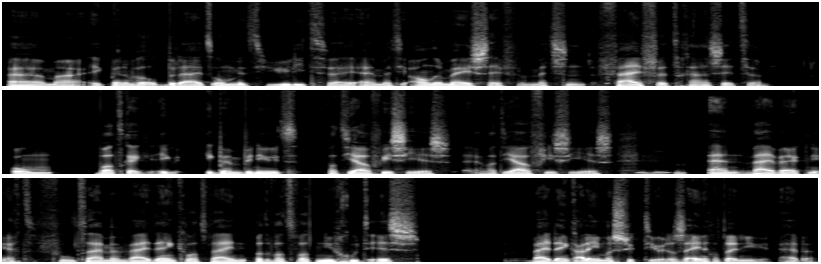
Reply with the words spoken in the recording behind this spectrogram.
eh, maar ik ben wel bereid om met jullie twee en met die andere meesters even met z'n vijven te gaan zitten. Om wat, kijk, ik, ik ben benieuwd wat jouw visie is en wat jouw visie is. Mhm. En wij werken nu echt fulltime en wij denken wat, wij, wat, wat, wat nu goed is. Wij denken alleen maar structuur. Dat is het enige wat wij nu hebben.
